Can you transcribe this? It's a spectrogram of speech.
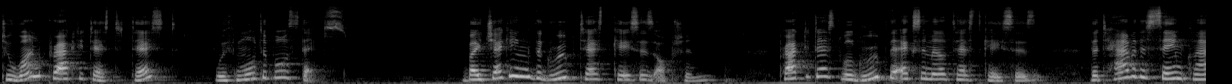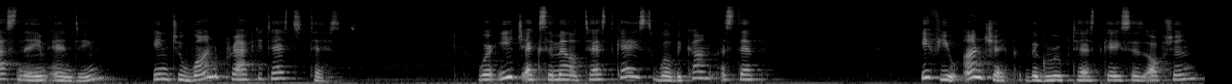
to one PractiTest test with multiple steps. By checking the Group Test Cases option, PractiTest will group the XML test cases that have the same class name ending into one PractiTest test, where each XML test case will become a step. If you uncheck the Group Test Cases option,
